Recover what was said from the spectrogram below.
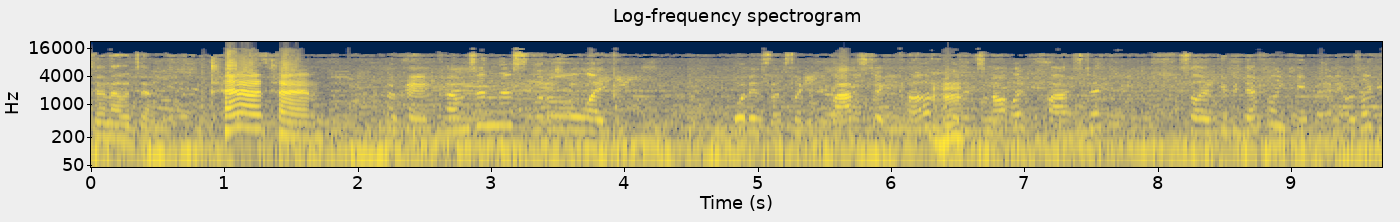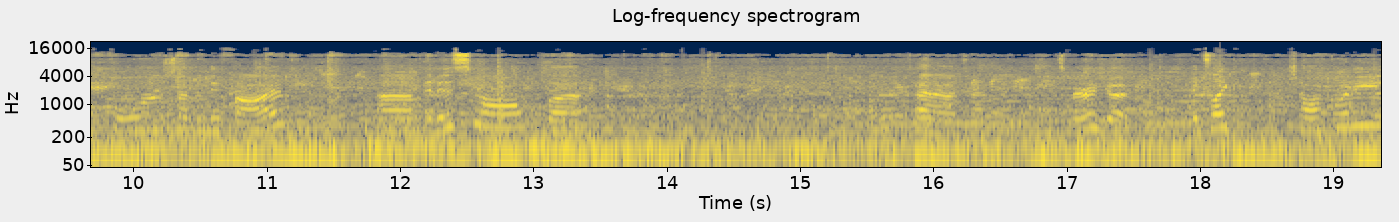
10 out of 10. 10 out of 10. Okay, it comes in this little like, what is this? Like a plastic cup, but it's not like plastic. So like you could definitely keep it. And it was like 4.75. Um, it is small, but 10 out of 10. It's very good. It's like chocolatey,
